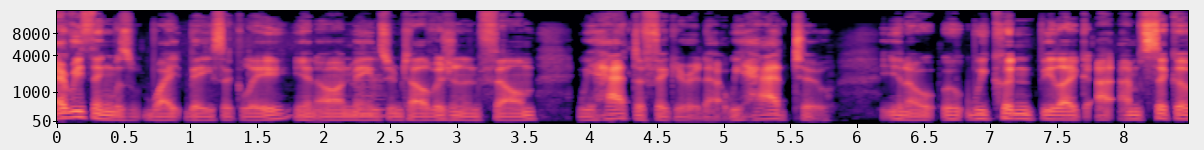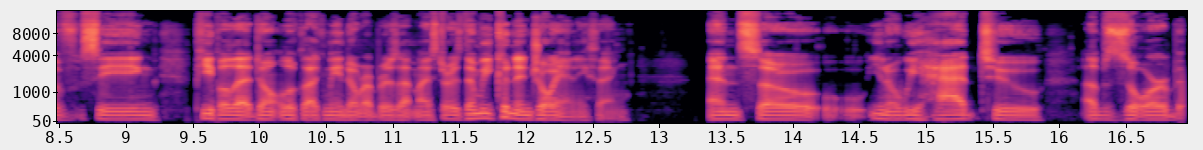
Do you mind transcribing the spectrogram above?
everything was white basically, you know, on mm-hmm. mainstream television and film. We had to figure it out. We had to. You know, we couldn't be like, I- I'm sick of seeing people that don't look like me and don't represent my stories. Then we couldn't enjoy anything. And so, you know, we had to absorb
